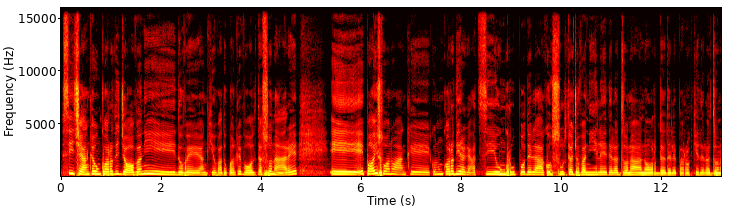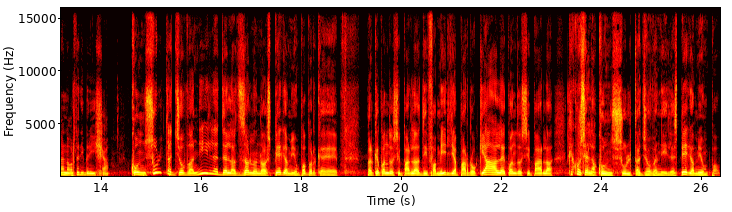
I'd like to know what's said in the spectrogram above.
Sì, c'è anche un coro di giovani dove anch'io vado qualche volta a suonare e, e, poi suono anche con un coro di ragazzi un gruppo della consulta giovanile della zona nord, delle parrocchie della zona nord di Brescia. Consulta giovanile della zona nord, spiegami un po' perché perché quando si parla di famiglia parrocchiale, quando si parla... Che cos'è la consulta giovanile? Spiegami un po'.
